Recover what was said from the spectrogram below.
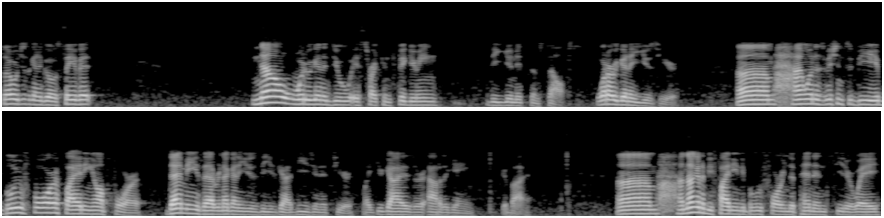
So we're just gonna go save it, Now what we're going to do is start configuring the units themselves. What are we going to use here? Um, I want this mission to be BLUFOR fighting OPFOR. That means that we're not going to use these guys, these units here. Like you guys are out of the game. Goodbye. Um, I'm not going to be fighting the BLUFOR independents either way,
